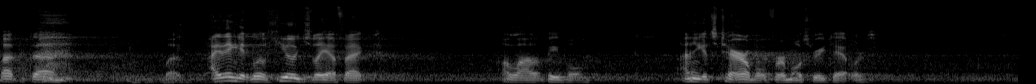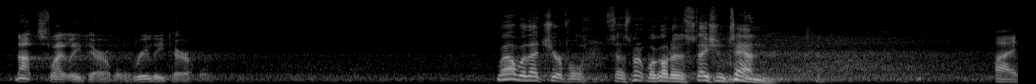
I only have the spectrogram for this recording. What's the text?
but, uh, but I think it will hugely affect a lot of people. I think it's terrible for most retailers. Not slightly terrible, really terrible. Well, with that cheerful assessment, we'll go to station 10. Hi,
